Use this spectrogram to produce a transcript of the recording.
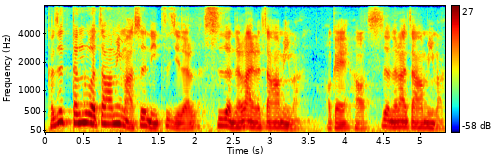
可是登录的账号密码是你自己的私人的 LINE 的账号密码。OK，好，私人的 LINE 账号密码，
